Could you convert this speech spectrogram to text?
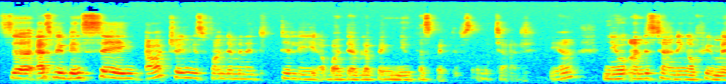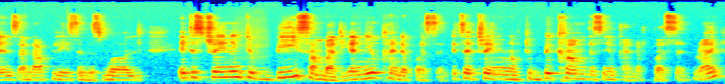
So, as we've been saying, our training is fundamentally about developing new perspectives on the child. Yeah, new understanding of humans and our place in this world it is training to be somebody a new kind of person. It's a training of to become this new kind of person right?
